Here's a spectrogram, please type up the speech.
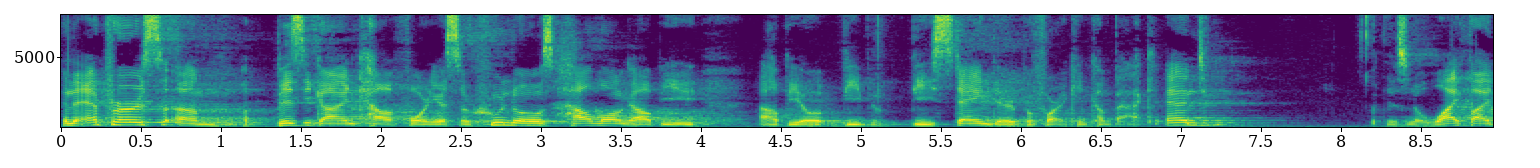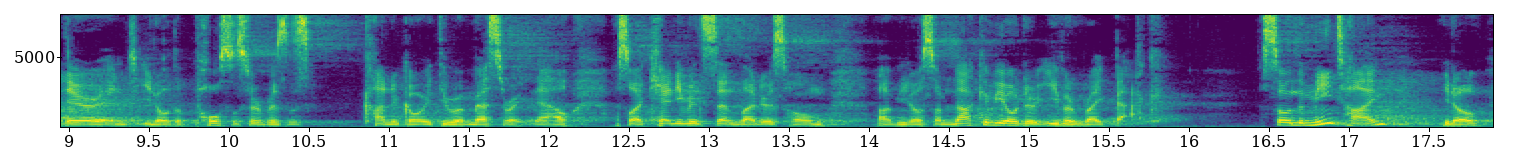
And the emperor's um, a busy guy in California, so who knows how long I'll be I'll be, be be staying there before I can come back. And there's no Wi-Fi there, and you know the postal service is kind of going through a mess right now, so I can't even send letters home. Um, you know, so I'm not going to be able to even write back. So in the meantime, you know,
